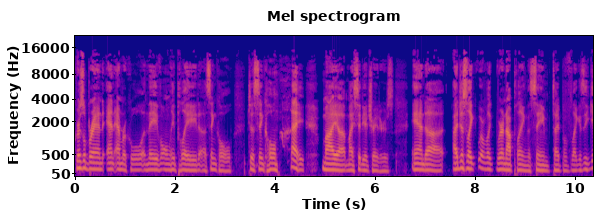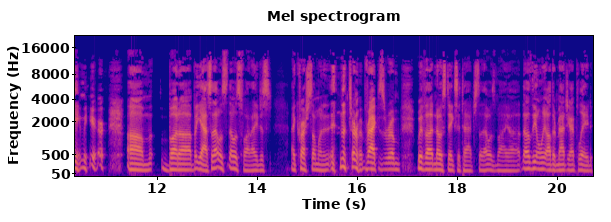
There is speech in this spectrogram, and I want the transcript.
Griselbrand and Emrakul, and they've only played a sinkhole to sinkhole my my uh, my city of traders. And uh, I just like we're like we're not playing the same type of legacy game here, um, but uh, but yeah, so that was that was fun. I just I crushed someone in, in the tournament practice room with uh, no stakes attached. So that was my uh, that was the only other magic I played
